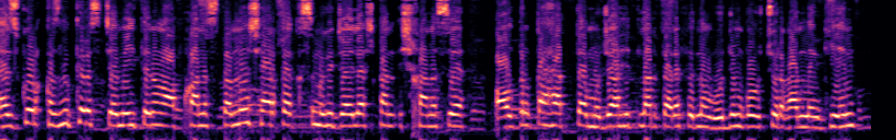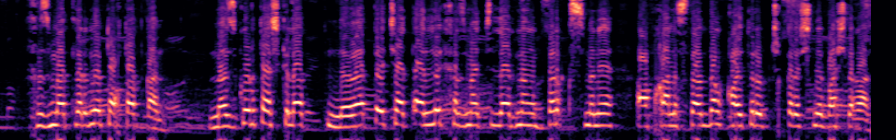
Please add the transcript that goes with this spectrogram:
Mazkur Qizil Kirist jamiyatining Afg'onistonning sharqiy qismiga joylashgan ishxonasi oldingi hafta mujohidlar tomonidan hujumga uchragandan keyin xizmatlarini to'xtatgan. Mazkur tashkilot navbatda chet ellik xizmatchilarning bir qismini Afg'onistondan qaytarib chiqarishni boshlagan.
